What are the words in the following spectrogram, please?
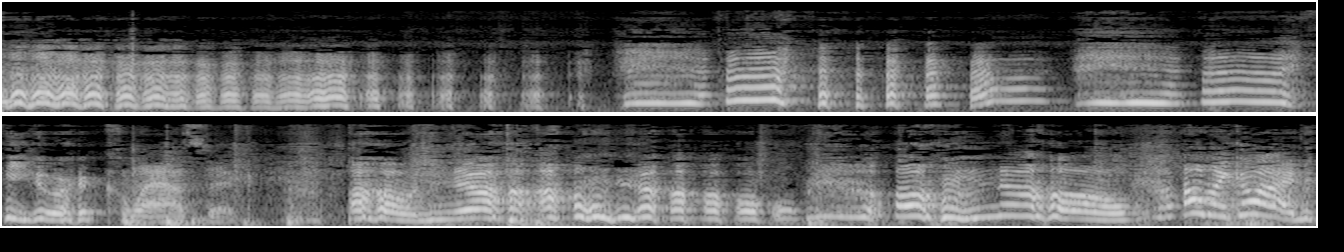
you are classic. Oh no! Oh no! Oh no! Oh my god!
